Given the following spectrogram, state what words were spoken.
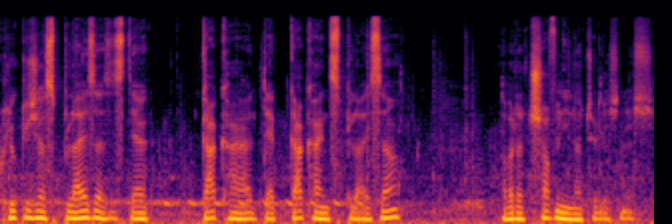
glücklicher Splicer ist, ist der gar kein, der gar kein Splicer. Aber das schaffen die natürlich nicht.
